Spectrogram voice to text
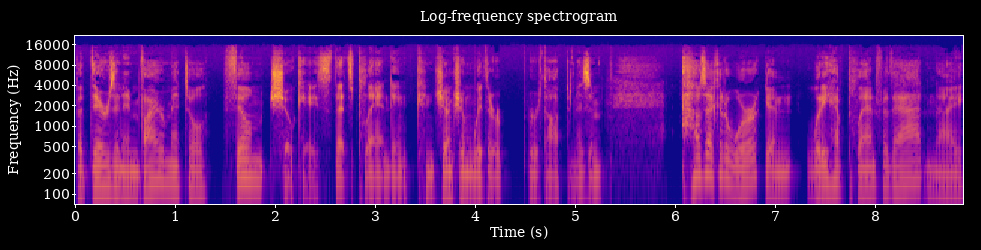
But there's an environmental film showcase that's planned in conjunction with Earth Optimism how's that going to work and what do you have planned for that and i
